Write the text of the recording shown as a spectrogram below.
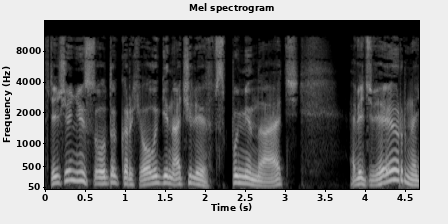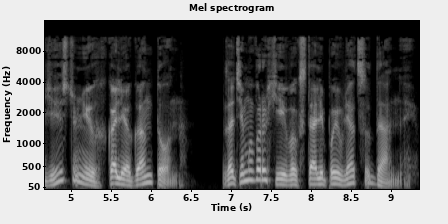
В течение суток археологи начали вспоминать, а ведь верно, есть у них коллега Антон. Затем и в архивах стали появляться данные.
